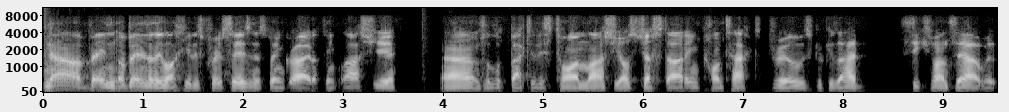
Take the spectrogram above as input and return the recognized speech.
No, I've been I've been really lucky this pre-season. It's been great. I think last year, um, if I look back to this time last year, I was just starting contact drills because I had six months out with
